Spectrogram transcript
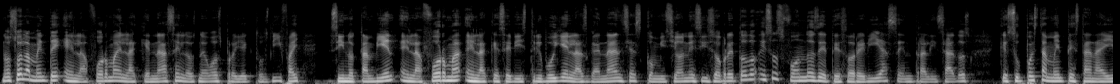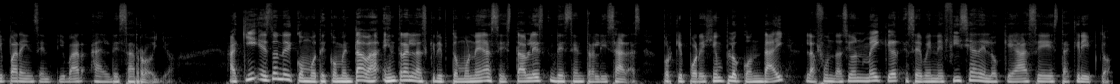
no solamente en la forma en la que nacen los nuevos proyectos DeFi, sino también en la forma en la que se distribuyen las ganancias, comisiones y sobre todo esos fondos de tesorería centralizados que supuestamente están ahí para incentivar al desarrollo. Aquí es donde, como te comentaba, entran las criptomonedas estables descentralizadas, porque por ejemplo con DAI, la fundación Maker se beneficia de lo que hace esta cripto.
